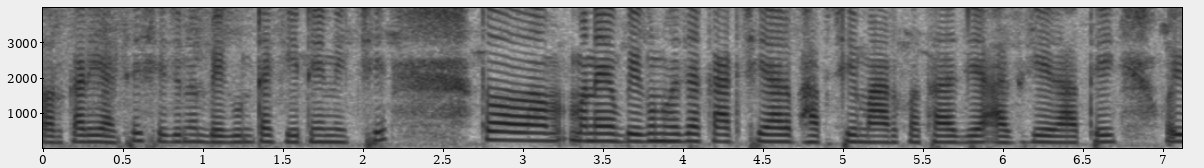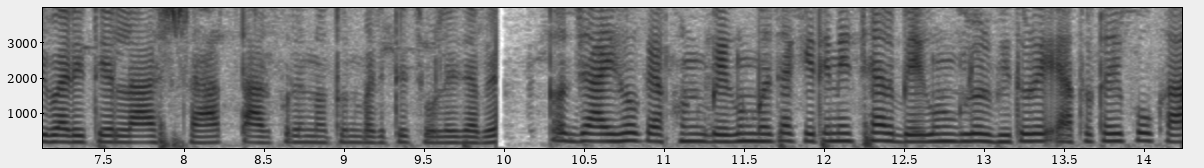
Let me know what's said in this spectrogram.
তরকারি আছে সেই জন্য বেগুনটা কেটে নিচ্ছি। তো মানে বেগুন ভাজা কাটছি আর ভাবছি মার কথা যে আজকে রাতে ওই বাড়িতে লাস্ট রাত, তারপরে নতুন বাড়িতে চলে যাবে। তো যাই হোক, এখন বেগুন ভাজা কেটে নিচ্ছে আর বেগুনগুলোর ভিতরে এতটাই পোকা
